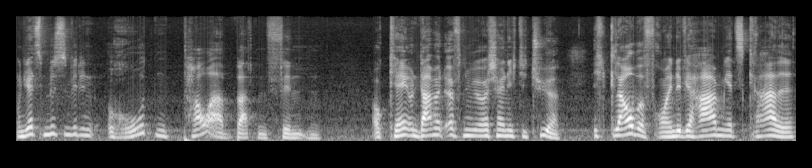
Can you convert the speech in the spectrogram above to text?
Und jetzt müssen wir den roten Power-Button finden. Okay, und damit öffnen wir wahrscheinlich die Tür. Ich glaube, Freunde, wir haben jetzt gerade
